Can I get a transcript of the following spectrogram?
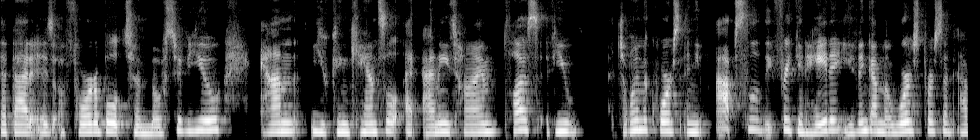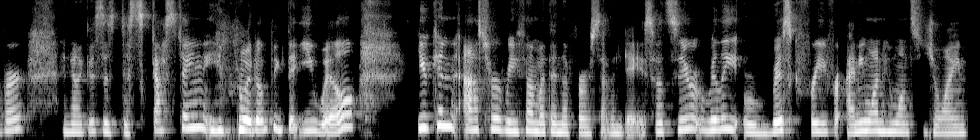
that that is affordable to most of you and you can cancel at any time. Plus, if you join the course and you absolutely freaking hate it, you think I'm the worst person ever, and you're like, this is disgusting, even though I don't think that you will, you can ask for a refund within the first seven days. So it's really risk free for anyone who wants to join.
